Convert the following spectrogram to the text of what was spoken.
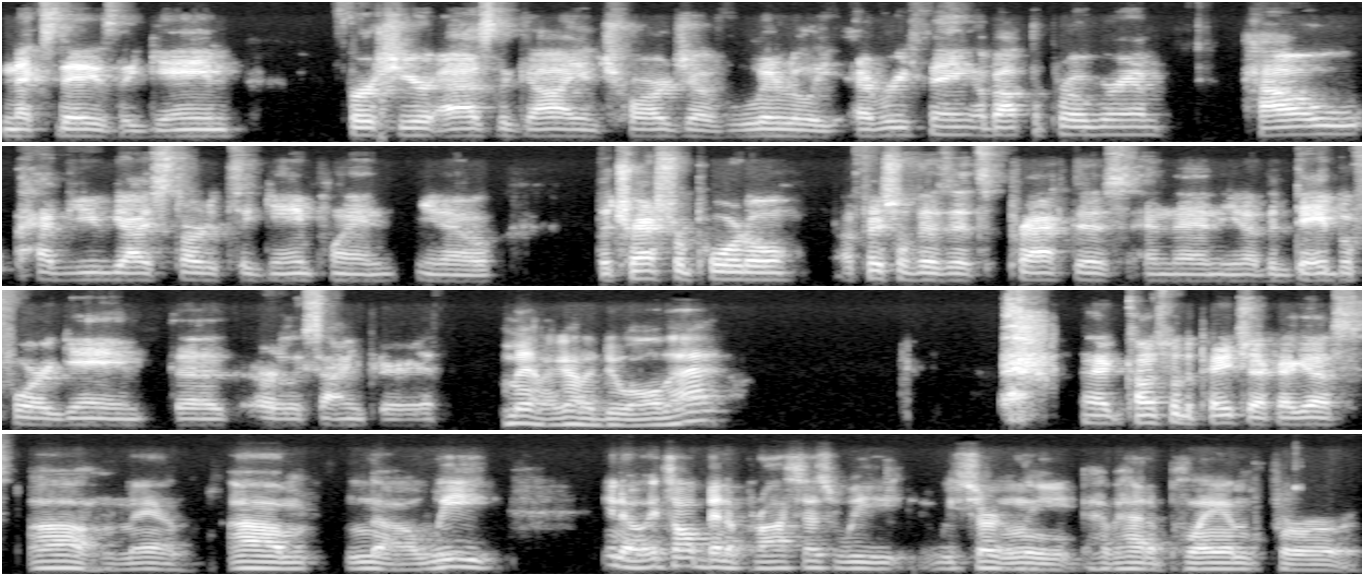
Next day is the game first year as the guy in charge of literally everything about the program. How have you guys started to game plan, you know, the transfer portal, official visits, practice, and then, you know, the day before a game, the early signing period? Man, I got to do all that. it comes with a paycheck, I guess. Oh man. Um, no, we, you know, it's all been a process. We, we certainly have had a plan for,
